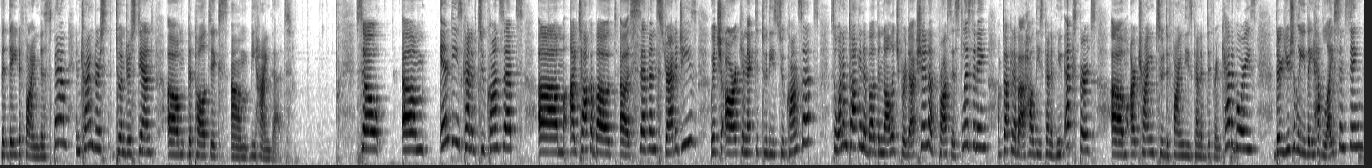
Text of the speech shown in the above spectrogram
that they define as spam and trying to to understand um, the politics um, behind that. So um, in these kind of two concepts, um, I talk about uh, seven strategies which are connected to these two concepts. So when I'm talking about the knowledge production of processed listening, I'm talking about how these kind of new experts um, are trying to define these kind of different categories. They're usually, they have licensing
